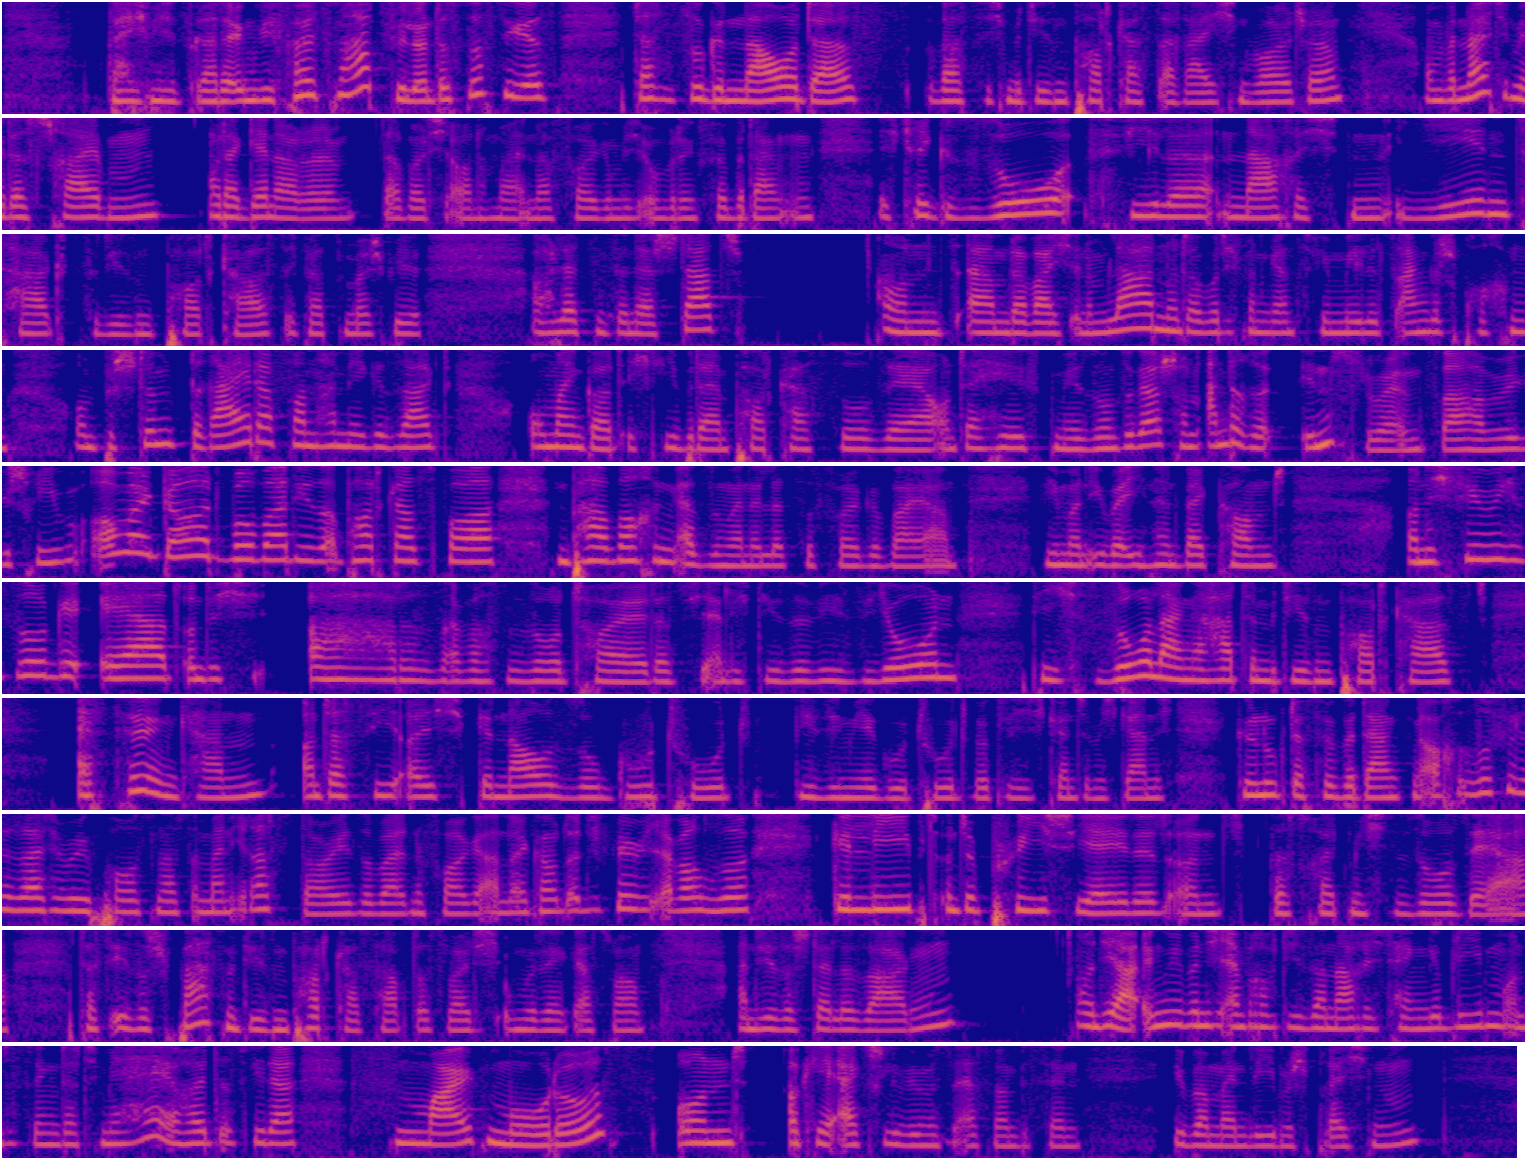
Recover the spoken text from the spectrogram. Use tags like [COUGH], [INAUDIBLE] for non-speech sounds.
weil ich mich jetzt gerade irgendwie voll smart fühle. Und das Lustige ist, das ist so genau das, was ich mit diesem Podcast erreichen wollte. Und wenn Leute mir das schreiben, oder generell, da wollte ich auch nochmal in der Folge mich unbedingt für bedanken. Ich kriege so viele Nachrichten jeden Tag zu diesem Podcast. Ich war zum Beispiel auch letztens in der Stadt und ähm, da war ich in einem Laden und da wurde ich von ganz vielen Mädels angesprochen und bestimmt drei davon haben mir gesagt, oh mein Gott, ich liebe deinen Podcast so sehr und er hilft mir so. Und sogar schon andere Influencer haben mir geschrieben, oh mein Gott, wo war dieser Podcast vor ein paar Wochen? Also meine letzte Folge war ja, wie man über ihn hinwegkommt. Und ich fühle mich so geehrt und ich, ah, das ist einfach so toll, dass ich endlich diese Vision, die ich so lange hatte mit diesem Podcast, erfüllen kann und dass sie euch genauso gut tut, wie sie mir gut tut. Wirklich, ich könnte mich gar nicht genug dafür bedanken. Auch so viele Leute reposten das immer in ihrer Story, sobald eine Folge ankommt. Und ich fühle mich einfach so geliebt und appreciated. Und das freut mich so sehr, dass ihr so Spaß mit diesem Podcast habt. Das wollte ich unbedingt erstmal an dieser Stelle sagen. Und ja, irgendwie bin ich einfach auf dieser Nachricht hängen geblieben und deswegen dachte ich mir, hey, heute ist wieder Smart-Modus und okay, actually, wir müssen erstmal ein bisschen über mein Leben sprechen.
